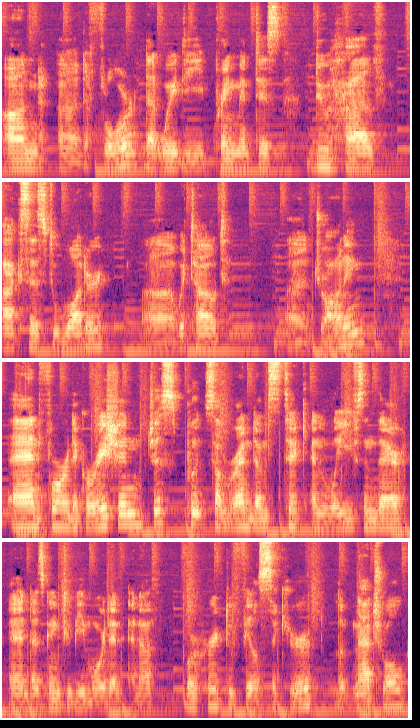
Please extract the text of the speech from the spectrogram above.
on uh, the floor. That way the praying mantis do have access to water uh, without uh, drowning. And for decoration, just put some random stick and leaves in there and that's going to be more than enough for her to feel secure, look natural,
